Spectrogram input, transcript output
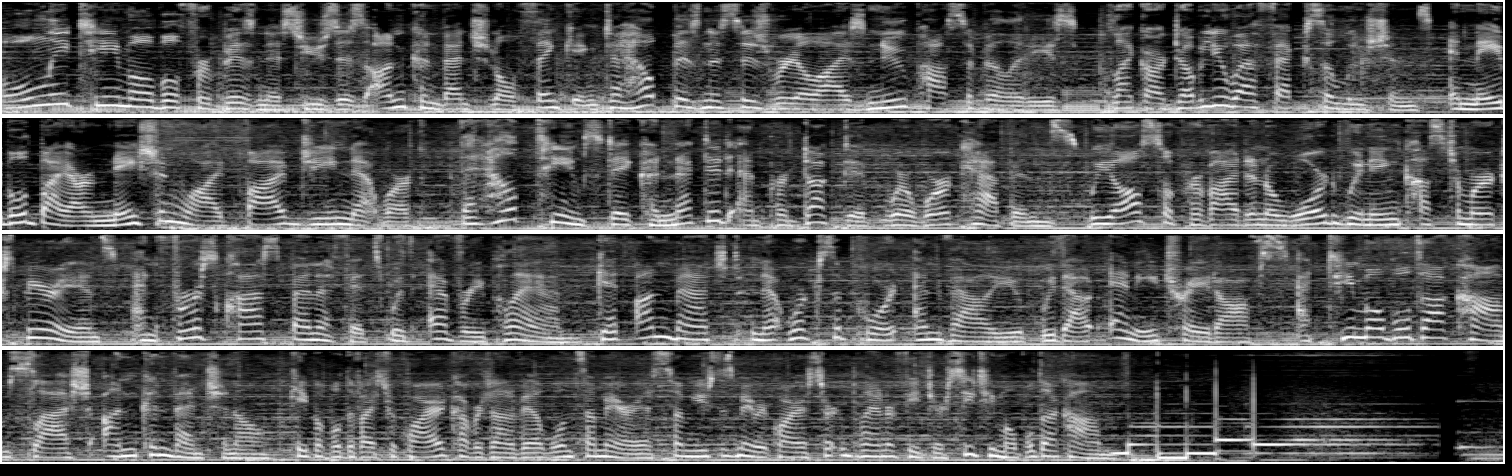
Only T Mobile for Business uses unconventional thinking to help businesses realize new possibilities, like our WFX solutions, enabled by our nationwide 5G network that help teams stay connected and productive where work happens. We also provide an award winning customer experience and first class benefits with every plan. Get unmatched network support and value without any trade offs at T Mobile.com slash unconventional. Capable device required, coverage not available in some areas. Some uses may require a certain plan or feature. See T Mobile.com.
